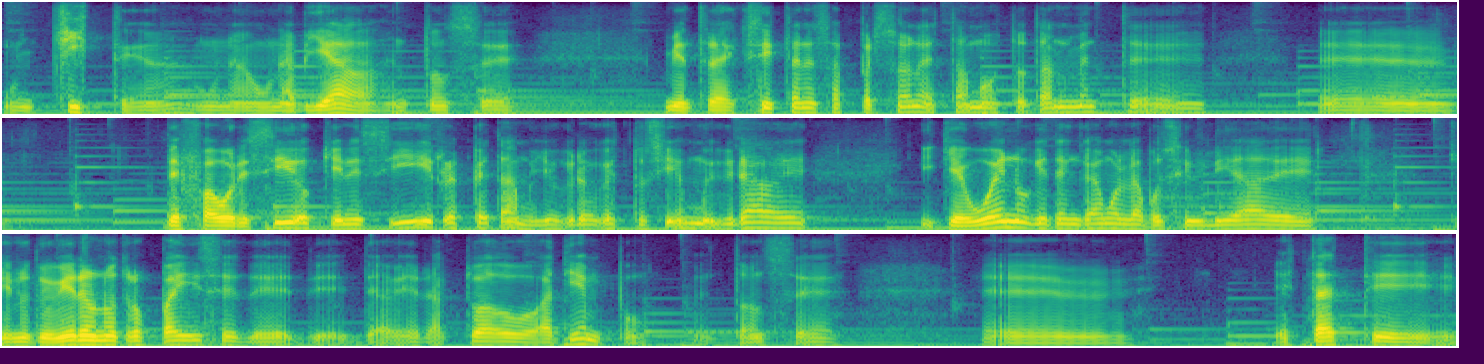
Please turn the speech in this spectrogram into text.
un, chiste, ¿ah? una, una piada. Entonces, mientras existan esas personas, estamos totalmente... Eh, desfavorecidos, quienes sí respetamos. Yo creo que esto sí es muy grave y qué bueno que tengamos la posibilidad de que no tuvieron otros países de, haber actuado a tiempo. Entonces, eh, está este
